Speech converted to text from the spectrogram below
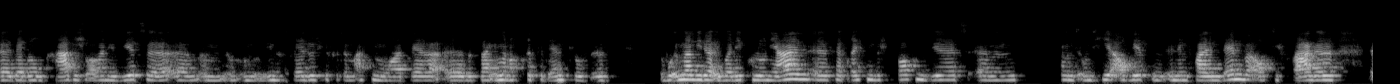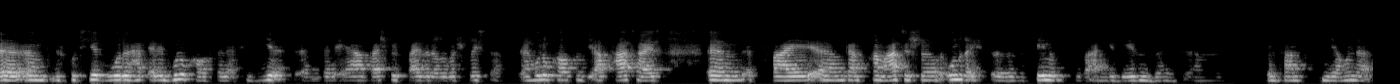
der bürokratisch organisierte, ähm, ähm, industriell durchgeführte Massenmord, der äh, sozusagen immer noch präzedenzlos ist, wo immer wieder über die kolonialen äh, Verbrechen gesprochen wird. Ähm, und, und hier auch jetzt in, in dem Fall in Dembe auch die Frage äh, diskutiert wurde, hat er den Holocaust relativiert, äh, wenn er beispielsweise darüber spricht, dass der Holocaust und die Apartheid äh, zwei ähm, ganz dramatische Unrechtssysteme sozusagen gewesen sind ähm, im 20. Jahrhundert.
